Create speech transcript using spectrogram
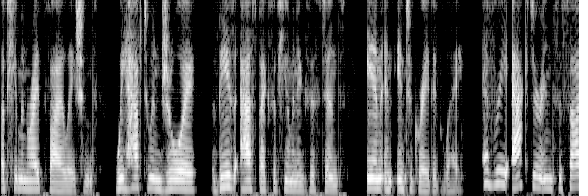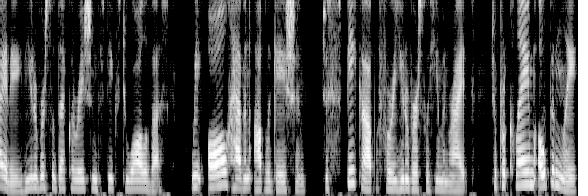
of human rights violations. We have to enjoy these aspects of human existence in an integrated way. Every actor in society, the Universal Declaration speaks to all of us. We all have an obligation to speak up for universal human rights, to proclaim openly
